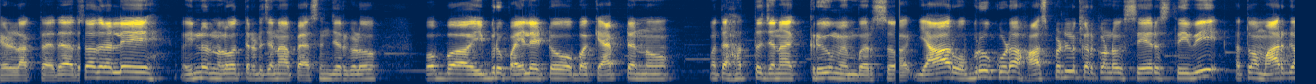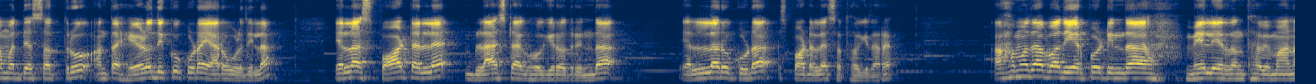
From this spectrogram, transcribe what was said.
ಹೇಳಲಾಗ್ತಾ ಇದೆ. ಅದು ಸೊ ಅದರಲ್ಲಿ ಇನ್ನೂರ ನಲವತ್ತೆರಡು ಜನ ಪ್ಯಾಸೆಂಜರ್ಗಳು, ಒಬ್ಬ ಇಬ್ಬರು ಪೈಲಟು, ಒಬ್ಬ ಕ್ಯಾಪ್ಟನ್ನು, ಮತ್ತು ಹತ್ತು ಜನ ಮೆಂಬರ್ಸ್. ಯಾರು ಒಬ್ಬರು ಕೂಡ ಹಾಸ್ಪಿಟ್ಲ್ ಕರ್ಕೊಂಡೋಗಿ ಸೇರಿಸ್ತೀವಿ ಅಥವಾ ಮಾರ್ಗ ಮಧ್ಯೆ ಸತ್ರು ಅಂತ ಹೇಳೋದಿಕ್ಕೂ ಕೂಡ ಯಾರೂ ಉಳಿದಿಲ್ಲ. ಎಲ್ಲ ಸ್ಪಾಟಲ್ಲೇ ಬ್ಲಾಸ್ಟ್ ಆಗಿ ಹೋಗಿರೋದ್ರಿಂದ ಎಲ್ಲರೂ ಕೂಡ ಸ್ಪಾಟಲ್ಲೇ ಸತ್ತು ಹೋಗಿದ್ದಾರೆ. ಅಹಮದಾಬಾದ್ ಏರ್ಪೋರ್ಟಿಂದ ಮೇಲೇರಿದಂಥ ವಿಮಾನ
